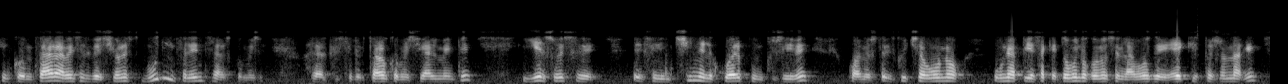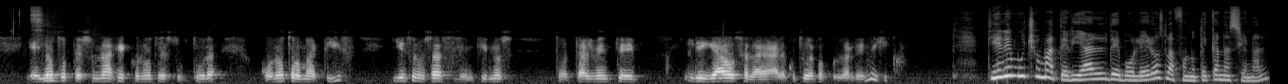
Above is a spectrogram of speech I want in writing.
encontrar a veces versiones muy diferentes a las, a las que se efectuaron comercialmente, y eso es, eh, se enchina el cuerpo inclusive cuando usted escucha uno una pieza que todo el mundo conoce en la voz de X personaje, en sí. otro personaje con otra estructura, con otro matiz, y eso nos hace sentirnos totalmente ligados a la, a la cultura popular de México. ¿Tiene mucho material de boleros la Fonoteca Nacional?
